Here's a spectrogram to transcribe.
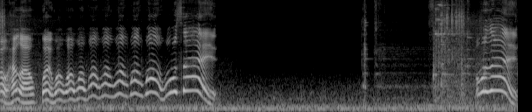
Oh, hello. Whoa, whoa, whoa, whoa, whoa, whoa, whoa, whoa, whoa. What was that? What was that?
